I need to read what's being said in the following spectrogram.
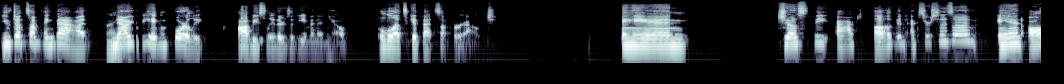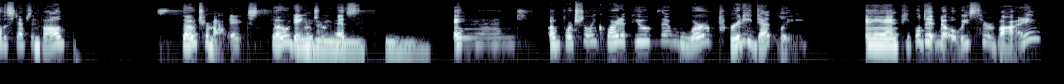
you've done something bad, Right. now you're behaving poorly. Obviously, there's a demon in you. Let's get that sucker out. And just the act of an exorcism and all the steps involved, so traumatic, so dangerous. Mhm. And unfortunately, quite a few of them were pretty deadly. And people didn't always survive.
